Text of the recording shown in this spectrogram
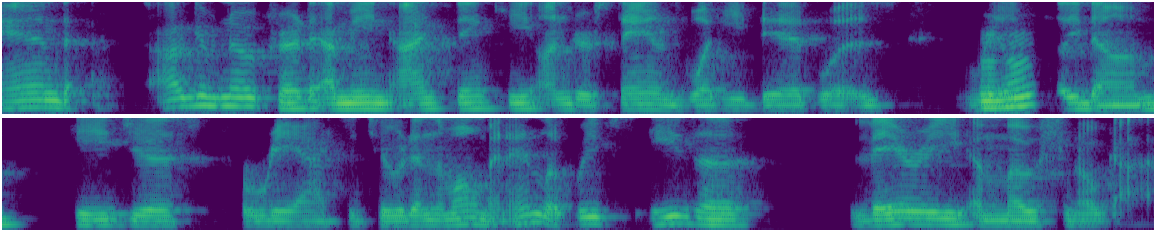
And I'll give Noah credit. I mean, I think he understands what he did was really, Mhm. really dumb. He just reacted to it in the moment. And look, we've he's a very emotional guy.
